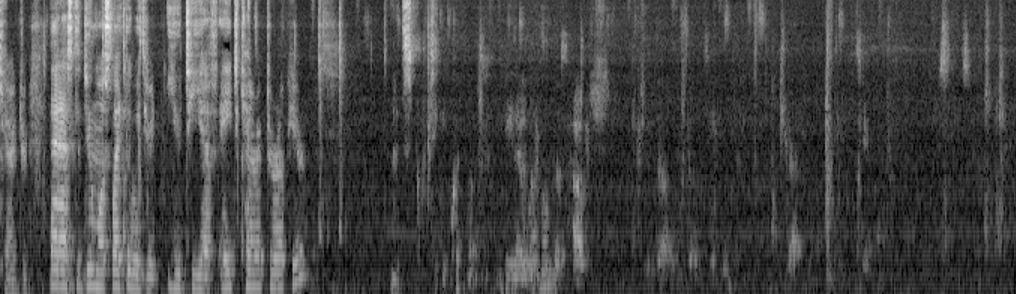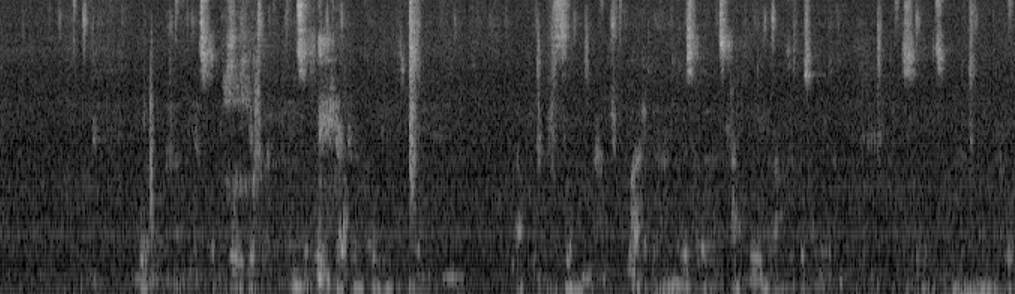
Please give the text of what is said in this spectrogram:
character. That has to do most likely with your UTF-8 character up here. Let's take a quick look. One. This pouch, two thousand seventeen. Yes, but before we get to that, unsupported character encoding uh, still in the pouch flag behind this, so that's kind of floating around here for some reason. So let's go to encoder,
